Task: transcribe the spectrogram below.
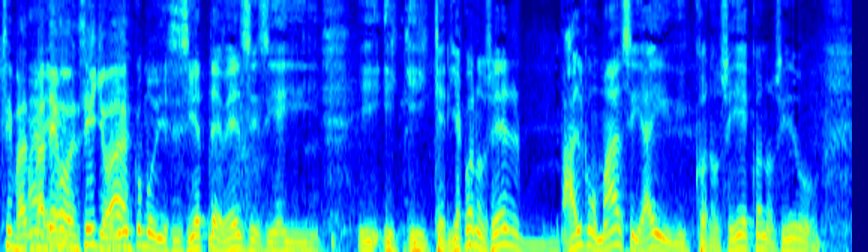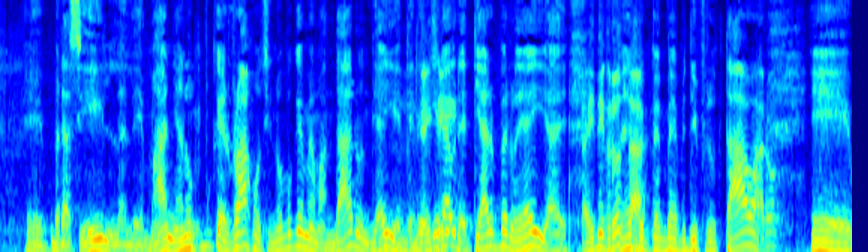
Sí, más- más de eh, jovencillo, ah. como 17 veces y, y, y- y- quería conocer algo más y, y conocí, he conocido eh, Brasil, Alemania, no porque rajo, sino porque me mandaron de ahí, tenía ahí que ir a bretear, pero de ahí, Ahí disfruta. me, disfrutaba. Claro. Eh,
